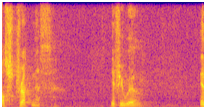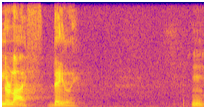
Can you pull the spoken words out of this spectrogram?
All struckness, if you will, in their life daily. Hmm.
